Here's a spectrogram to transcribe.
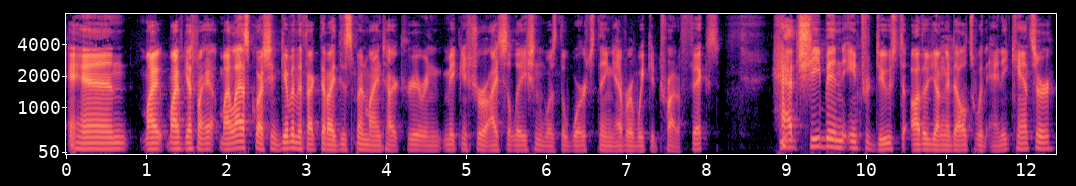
And my, my I guess my my last question, given the fact that I did spend my entire career in making sure isolation was the worst thing ever we could try to fix, had she been introduced to other young adults with any cancer,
